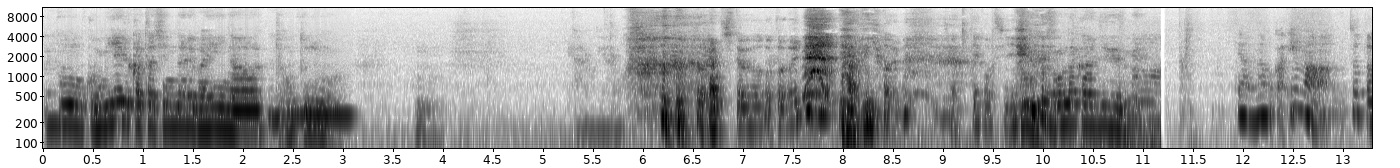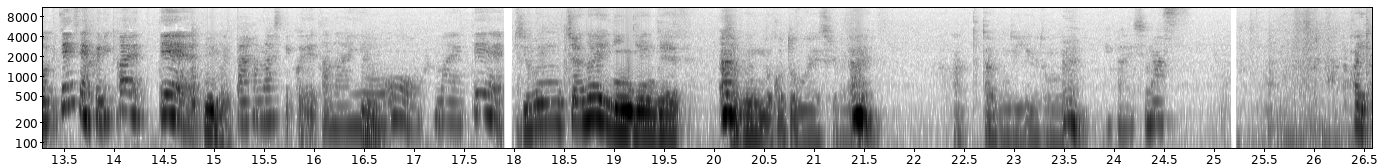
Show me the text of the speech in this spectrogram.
うん。うん、こう見える形になればいいなって本当に思う、うん。やろうやろう。人のことね。や やってほしい。うん、そんな感じですねでもなんか今ちょっと人生振り返って、うん。いっぱい話してくれた内容を踏まえて、自分じゃない人間でうん。自分のことを応援すればね、うん。多分できると思う、うん、お願いします。書い。た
